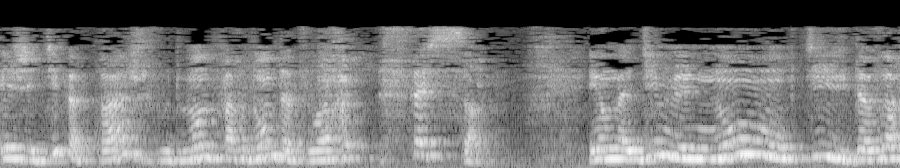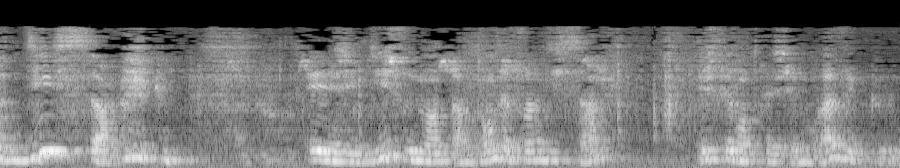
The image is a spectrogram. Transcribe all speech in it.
Et j'ai dit, papa, je vous demande pardon d'avoir fait ça. Et on m'a dit, mais non, mon petit, d'avoir dit ça. Et j'ai dit, je vous demande pardon d'avoir dit ça. Et je suis rentrée chez moi avec eux.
